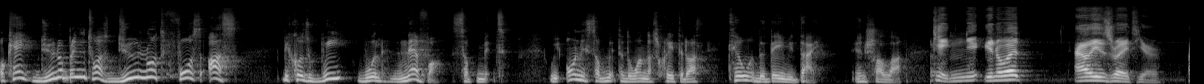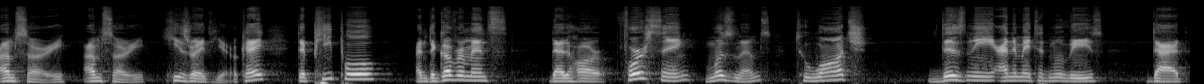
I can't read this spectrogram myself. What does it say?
Okay? Do not bring it to us. Do not force us because we will never submit. We only submit to the one that's created us till the day we die, inshallah. Okay, you know what? Ali is right here. I'm sorry. I'm sorry. He's right here, okay? The people and the governments that are forcing Muslims to watch Disney animated movies that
